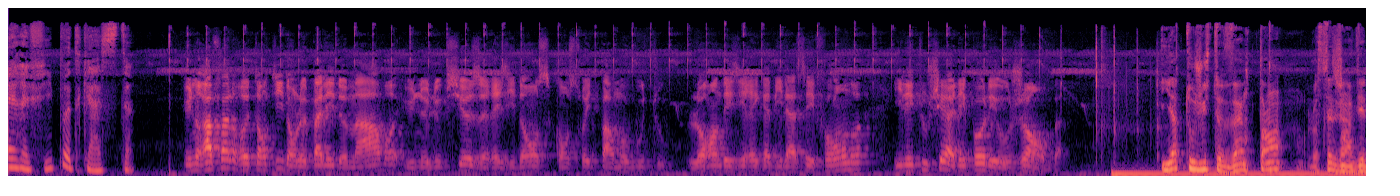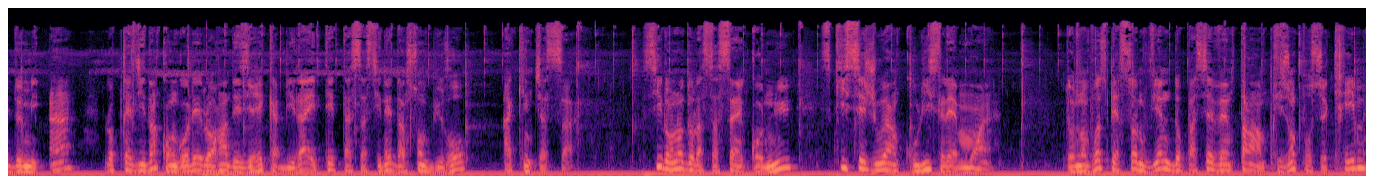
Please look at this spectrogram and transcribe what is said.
RFI Podcast. Une rafale retentit dans le palais de marbre, une luxueuse résidence construite par Mobutu. Laurent Désiré Kabila s'effondre, il est touché à l'épaule et aux jambes. Il y a tout juste 20 ans, le 16 janvier 2001, le président congolais Laurent Désiré Kabila était assassiné dans son bureau à Kinshasa. Si le nom de l'assassin est connu, ce qui s'est joué en coulisses l'est moins. De nombreuses personnes viennent de passer 20 ans en prison pour ce crime,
